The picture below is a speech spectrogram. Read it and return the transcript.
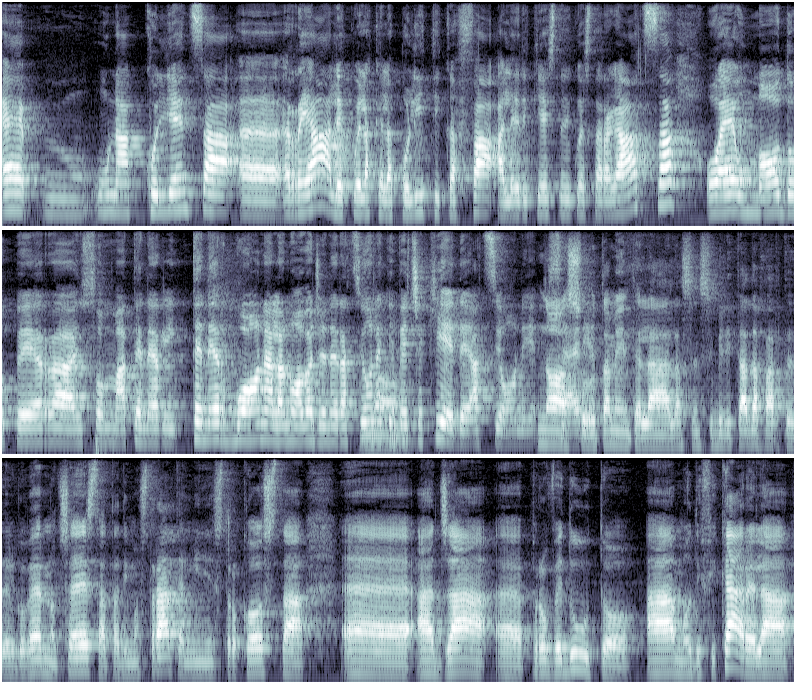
è mm, un'accoglienza eh, reale quella che la politica fa alle richieste di questa ragazza o è un modo per eh, insomma tener, tener, buona la nuova generazione no. che invece chiede azioni No, serie. assolutamente, la, la, sensibilità da parte del governo c'è, è stata dimostrata, il ministro Costa eh, ha già eh, provveduto a modificare la,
